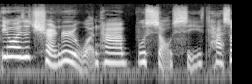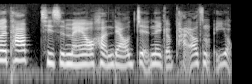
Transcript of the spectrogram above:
因为是全日文，她不熟悉她，所以她其实没有很了解那个牌要怎么用。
